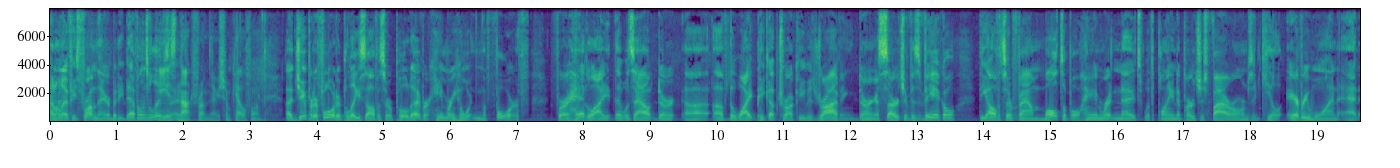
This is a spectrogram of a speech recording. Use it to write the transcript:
I don't know if he's from there, but he definitely lives He is there. not from there. He's from California. A Jupiter, Florida police officer pulled over Henry Horton IV for a headlight that was out uh, of the white pickup truck he was driving. During a search of his vehicle, the officer found multiple handwritten notes with plan to purchase firearms and kill everyone at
